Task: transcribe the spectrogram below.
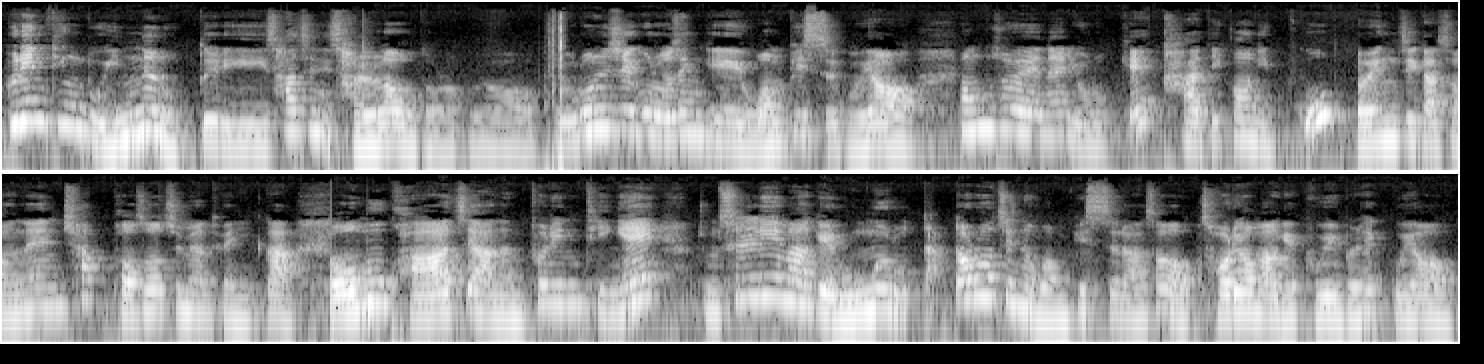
프린팅도 있는 옷들이 사진이 잘 나오더라고요. 이런 식으로 생긴 원피스고요. 평소에는 이렇게 가디건 입고 여행지 가서는 촥 벗어주면 되니까 너무 과하지 않은 프린팅에 좀 슬림하게 롱으로 딱 떨어지는 원피스라서 저렴하게 구입을 했고요.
